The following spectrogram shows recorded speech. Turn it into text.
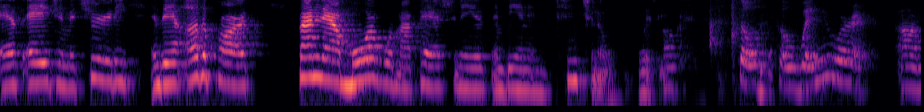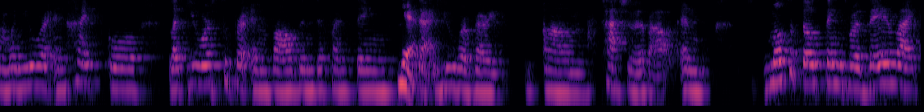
as age and maturity, and then other parts finding out more of what my passion is and being intentional with it. Okay. So, so when you were um, when you were in high school, like you were super involved in different things yes. that you were very um, passionate about, and most of those things were they like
